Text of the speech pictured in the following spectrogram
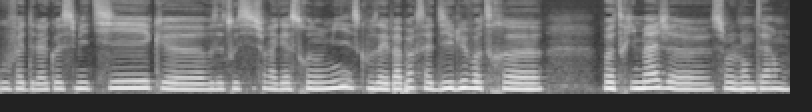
vous faites de la cosmétique, euh, vous êtes aussi sur la gastronomie. Est-ce que vous n'avez pas peur que ça dilue votre, euh, votre image sur le long terme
